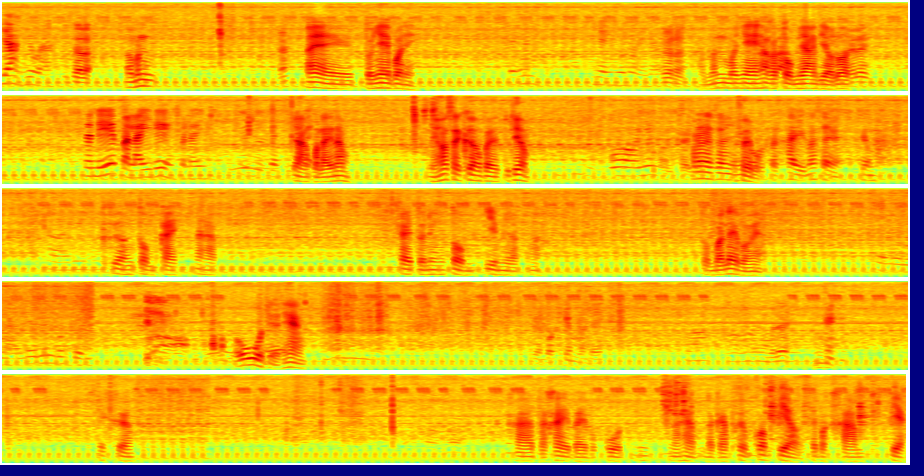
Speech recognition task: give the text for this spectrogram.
ย่างอยู่อะ ใช่ละ แล้วมัน ฮะ ไอ้ ตัวใหญ่ป่ะนี่แต่มันใหญ่กว่าหน่อยนะเรื่องนั้นถ้ามันบ่ใหญ่เฮาก็ต้มอย่างเดียวรอดนั่นเด้ปลาไหลเด้ปลาไหลนี่กะทิย่างปลาไหลน้ำนี่เฮาใส่เครื่องไปตุเทียม บ่ยังบ่เพราะอะไรใส่ใส่บ่ ตะไคร้มาใส่เครื่องเครื่องต้มไก่นะครับ ไก่ตัวหนึงต้มอิ่มอยู่แล้วนะต้มบ่เลยบ่แม่ใส่หลายๆเลยมันบ่เต็มโอ้เดือดแห้ง เดี๋ยวบะเข้มมาเลยลงไปเลย ใส่เค รื่องข่าตะไคร้ใบมะกูดนะครับแล้วก็เพิ่มความเปรี้ยวใส่บักขามเปียก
